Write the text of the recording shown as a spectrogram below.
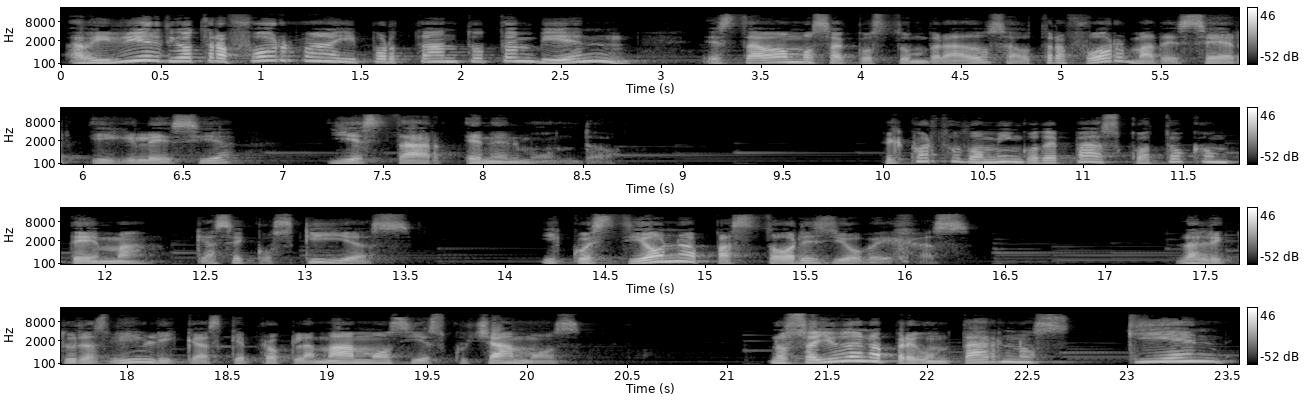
a vivir de otra forma y por tanto también estábamos acostumbrados a otra forma de ser iglesia y estar en el mundo. El cuarto domingo de Pascua toca un tema que hace cosquillas y cuestiona pastores y ovejas. Las lecturas bíblicas que proclamamos y escuchamos nos ayudan a preguntarnos quién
